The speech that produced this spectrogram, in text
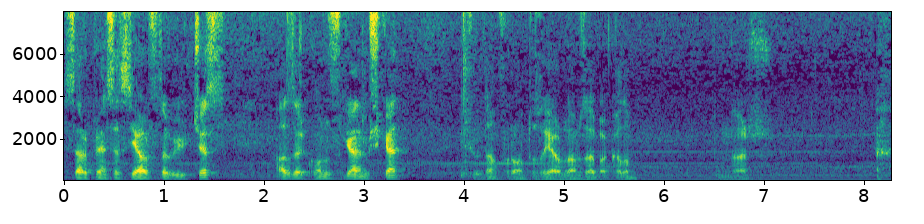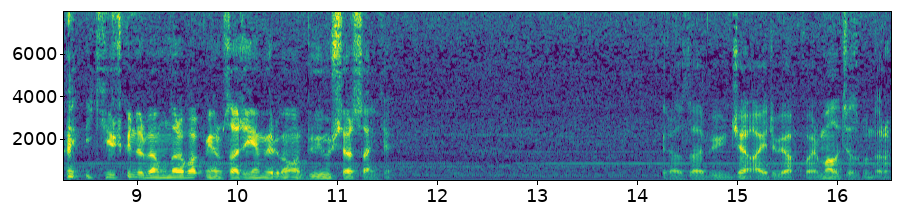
Sarı prenses yavrusu da büyüteceğiz. Hazır konusu gelmişken şuradan frontoza yavrularımıza bakalım. Bunlar 2-3 gündür ben bunlara bakmıyorum. Sadece yemiyorum ama büyümüşler sanki. Biraz daha büyüyünce ayrı bir akvaryuma alacağız bunları.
